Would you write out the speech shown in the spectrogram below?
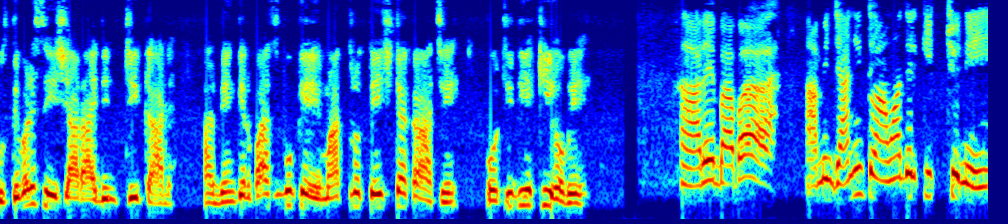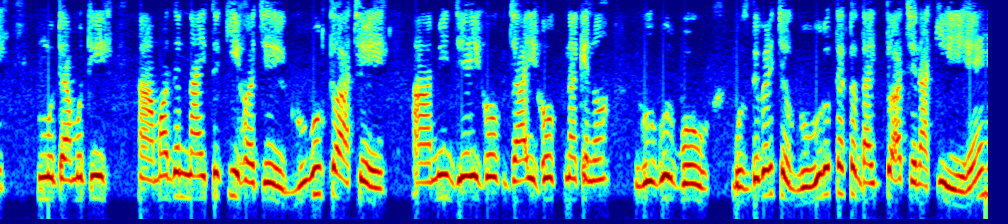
বুঝতে পারছিস? আর আইডেন্টি কার্ড। আর ব্যাংকের পাসবুকে মাত্র তেইশ টাকা আছে। ওটি দিয়ে কি হবে? আরে বাবা, আমি জানি তো আমাদের কিচ্ছু নেই। মোটামুটি আমাদের নাই তো কি হয়েছে? গুগুর তো আছে। আমি যেই হোক, যাই হোক না কেন গুগুর বউ। বুঝতে পেরেছ? গুগুরও তো একটা দায়িত্ব আছে নাকি হ্যাঁ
